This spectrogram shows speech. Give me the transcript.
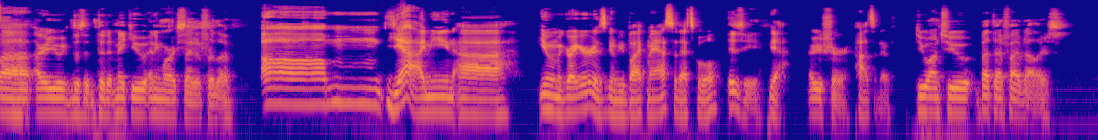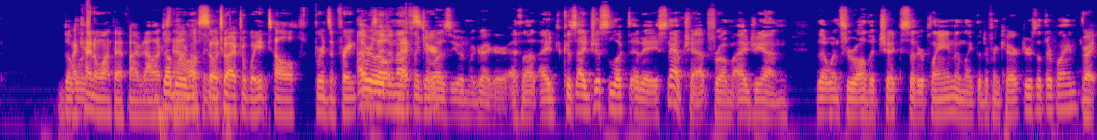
uh, are you? Does it? Did it make you any more excited for the? Um, yeah, I mean, uh, Ewan McGregor is going to be Black Mask, so that's cool. Is he? Yeah, Are you sure? positive. Do you want to bet that five dollars? I kind of want that five dollars Double or now. nothing. So do I have to wait till Birds of Prey comes I really out did not next think year? it was Ewan McGregor. I thought I because I just looked at a Snapchat from IGN that went through all the chicks that are playing and like the different characters that they're playing, Right.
